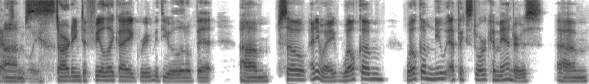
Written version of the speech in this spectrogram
Um, Absolutely. starting to feel like I agree with you a little bit. Um, so anyway, welcome, welcome new Epic Store commanders. Um,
